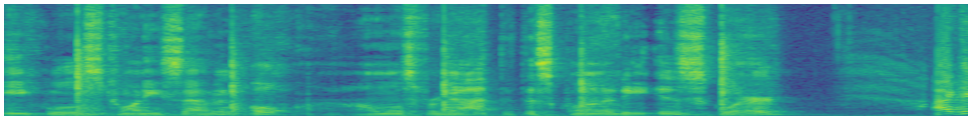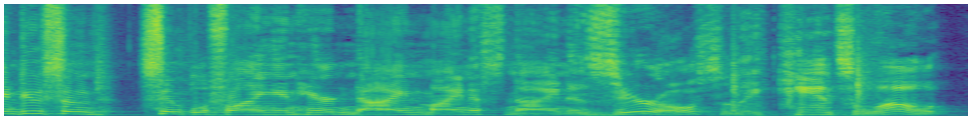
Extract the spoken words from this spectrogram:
equals 27. Oh, I almost forgot that this quantity is squared. I can do some simplifying in here. 9 minus 9 is 0, so they cancel out.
